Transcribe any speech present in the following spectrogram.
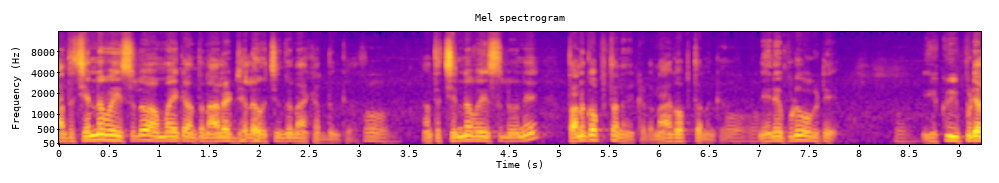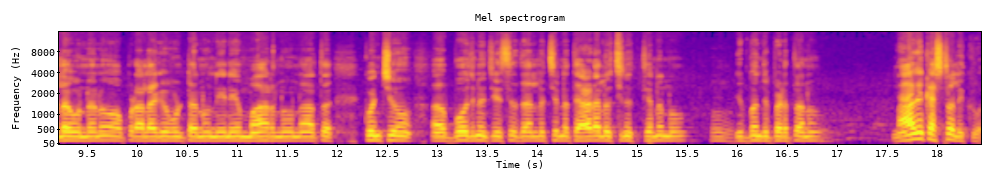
అంత చిన్న వయసులో అమ్మాయికి అంత నాలెడ్జ్ ఎలా వచ్చిందో నాకు అర్థం కాదు. అంత చిన్న వయసులోనే తన గొప్పతనం ఇక్కడ నా గొప్పతనం కాదు. నేను ఎప్పుడూ ఒకటే ఇప్పుడు ఎలా ఉన్నానో అప్పుడు అలాగే ఉంటాను. నేనేం మారను. నాతో కొంచెం భోజనం చేసే దానిలో చిన్న తేడాలు వచ్చిన తినను. ఇబ్బంది పెడతాను. నావే కష్టాలు ఎక్కువ.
